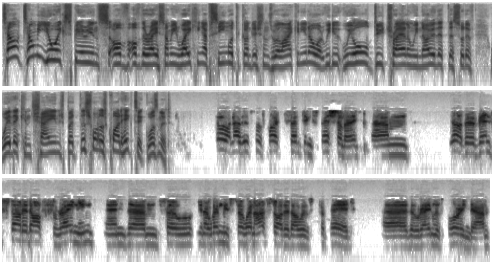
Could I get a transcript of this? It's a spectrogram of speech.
Tell tell me your experience of, of the race. I mean, waking up, seeing what the conditions were like, and you know what we do. We all do trail, and we know that the sort of weather can change. But this one was quite hectic, wasn't it? Oh no, this was quite something special. Eh? Um, yeah, the event started off raining, and um, so you know when we st- when I started, I was prepared. Uh, the rain was pouring down,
